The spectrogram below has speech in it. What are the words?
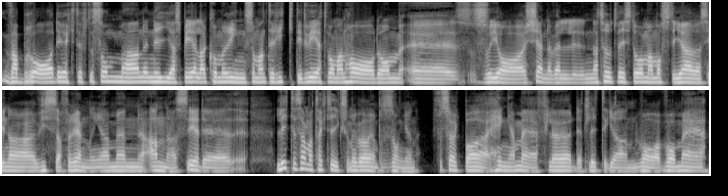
vara bra direkt efter sommaren. Nya spelare kommer in som man inte riktigt vet var man har dem. Eh, så jag känner väl naturligtvis då man måste göra sina vissa förändringar men annars är det eh, lite samma taktik som i början på säsongen. Försök bara hänga med flödet lite grann, var, var med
